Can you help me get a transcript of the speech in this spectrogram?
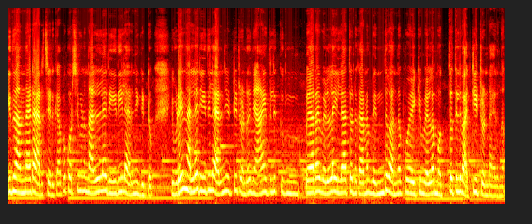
ഇത് നന്നായിട്ട് അരച്ചെടുക്കുക. അപ്പോൾ കുറച്ചും കൂടി നല്ല രീതിയിൽ അരിഞ്ഞ് കിട്ടും. ഇവിടെയും നല്ല രീതിയിൽ അരിഞ്ഞിട്ടിട്ടുണ്ട് ഞാൻ ഇതിൽ വേറെ വെള്ളം ഇല്ലാത്തതുകൊണ്ട് കാരണം വെന്ത് വന്നപ്പോഴേക്കും വെള്ളം മൊത്തത്തിൽ വറ്റിയിട്ടുണ്ടായിരുന്നു.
